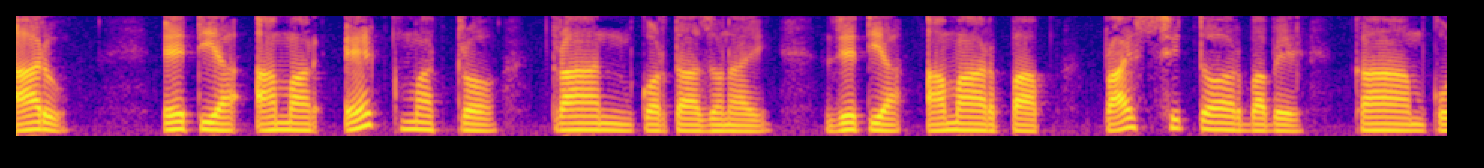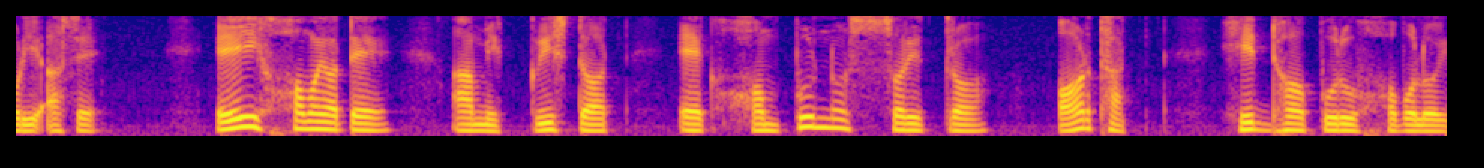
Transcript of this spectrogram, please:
আৰু এতিয়া আমাৰ একমাত্ৰ ত্ৰাণকৰ্তাজনাই যেতিয়া আমাৰ পাপ প্ৰায়শ্চিত্তৰ বাবে কাম কৰি আছে এই সময়তে আমি খ্ৰীষ্টত এক সম্পূৰ্ণ চৰিত্ৰ অৰ্থাৎ সিদ্ধ পুৰুষ হ'বলৈ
